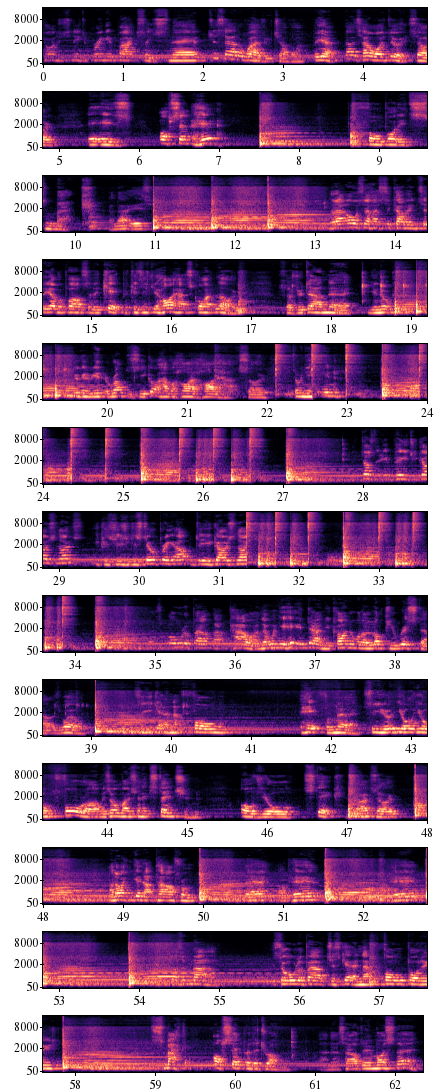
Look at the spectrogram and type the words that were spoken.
kind of just need to bring it back so you snare just out of the way of each other. But yeah, that's how I do it. So it is off centre hit, full bodied smack. And that is. Now that also has to come into the other parts of the kit because if your hi-hat's quite low, so if you're down there, you're not gonna, you're going to be interrupted. So you've got to have a higher hi-hat. So, so when you're hitting doesn't impede your ghost notes because you can still bring it up and do your ghost notes. It's all about that power. And then when you're hitting down, you kind of want to lock your wrist out as well. So you're getting that full hit from there. So your, your, your forearm is almost an extension of your stick. You know? So, and I can get that power from there, up here, here. Doesn't matter. It's all about just getting that full bodied smack off centre of the drum. And that's how I do my snare.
